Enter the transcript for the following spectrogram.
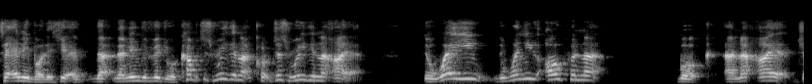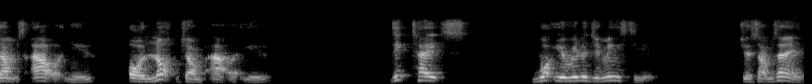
to anybody, that, that individual, come just reading that just reading that ayah. The way you the when you open that book and that ayah jumps out at you or not jump out at you, dictates what your religion means to you. Just what I'm saying.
